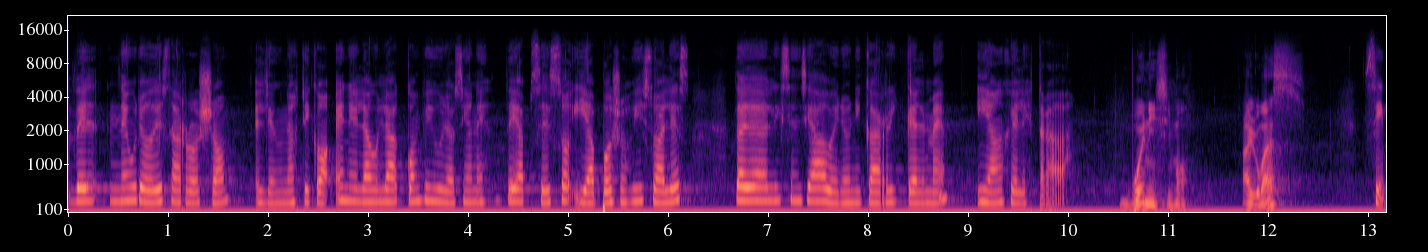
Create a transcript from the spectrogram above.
del neurodesarrollo, el diagnóstico en el aula, configuraciones de absceso y apoyos visuales de la licenciada Verónica Riquelme y Ángel Estrada. Buenísimo. ¿Algo más? Sí.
